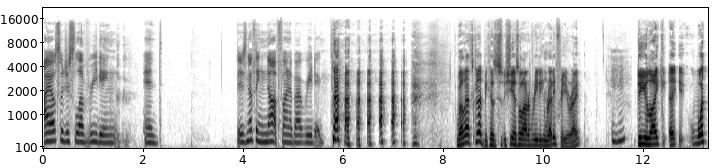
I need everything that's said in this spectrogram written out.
I also just love reading, and there's nothing not fun about reading. well, that's good because she has a lot of reading ready for you, right? Mm-hmm. Do you like uh, what?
